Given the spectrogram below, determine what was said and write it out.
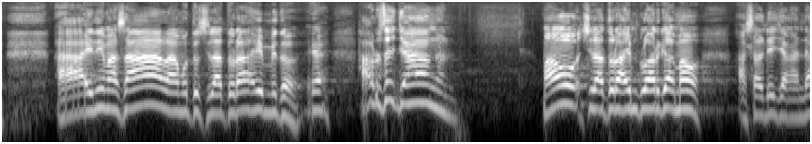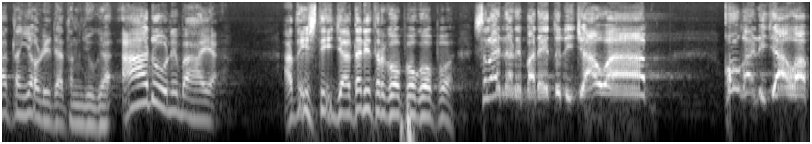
ah ini masalah mutus silaturahim itu. Ya harusnya jangan. Mau silaturahim keluarga mau asal dia jangan datang ya udah datang juga. Aduh ini bahaya. Atau istijal tadi tergopo-gopo. Selain daripada itu dijawab. Kok nggak dijawab?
